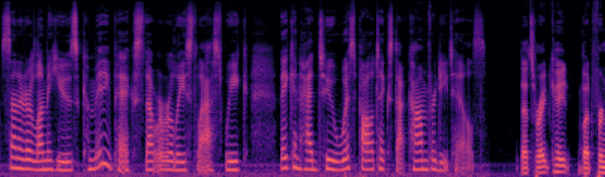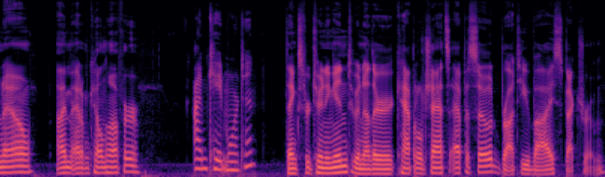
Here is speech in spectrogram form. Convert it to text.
Senator LeMahieu's committee picks that were released last week, they can head to wispolitics.com for details. That's right, Kate. But for now, I'm Adam Kelnhofer. I'm Kate Morton. Thanks for tuning in to another Capital Chats episode brought to you by Spectrum.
